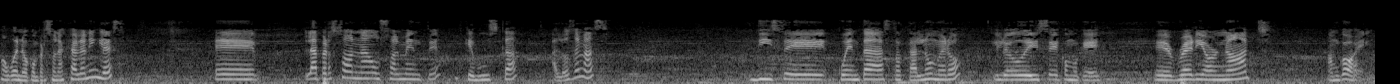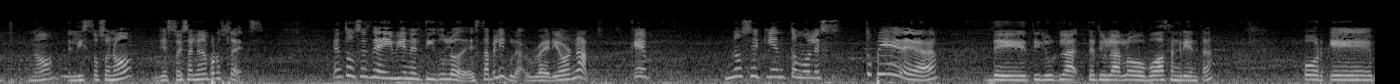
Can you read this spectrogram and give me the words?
o bueno, con personas que hablan inglés, eh, la persona usualmente que busca a los demás dice, cuenta hasta tal número, y luego dice como que eh, ready or not, I'm going, ¿no? Listos o no, ya estoy saliendo por ustedes. Entonces de ahí viene el título de esta película, Ready or Not, que no sé quién tomó la estúpida idea de titularlo Boda Sangrienta, porque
